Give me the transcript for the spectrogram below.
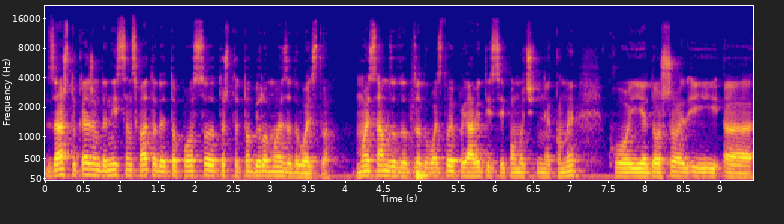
zašto kažem da nisam shvatio da je to posao? Zato što je to bilo moje zadovoljstvo. Moje samo zadovoljstvo je pojaviti se i pomoći nekome koji je došao i uh,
